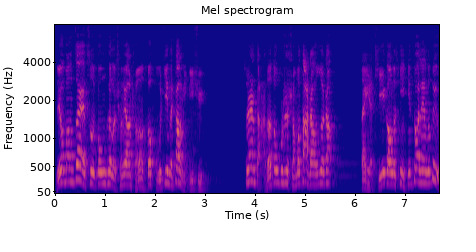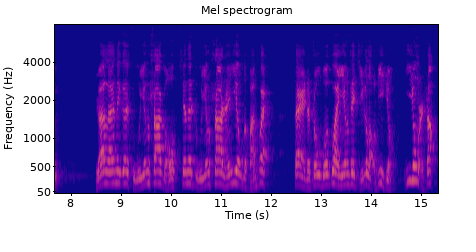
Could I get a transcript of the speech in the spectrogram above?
刘邦再次攻克了城阳城和附近的杠里地区，虽然打的都不是什么大仗恶仗，但也提高了信心，锻炼了队伍。原来那个主营杀狗，现在主营杀人业务的樊哙，带着周勃、灌婴这几个老弟兄一拥而上。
